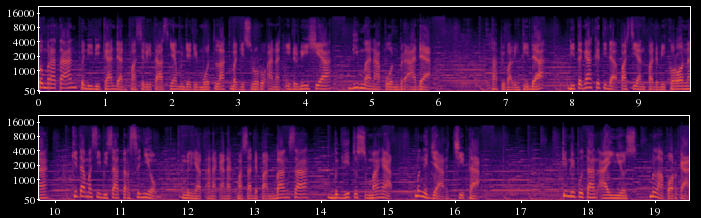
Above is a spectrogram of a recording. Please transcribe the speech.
Pemerataan pendidikan dan fasilitasnya menjadi mutlak bagi seluruh anak Indonesia di mana pun berada. Tapi paling tidak, di tengah ketidakpastian pandemi corona, kita masih bisa tersenyum melihat anak-anak masa depan bangsa begitu semangat mengejar cita. Tim Liputan iNews melaporkan.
